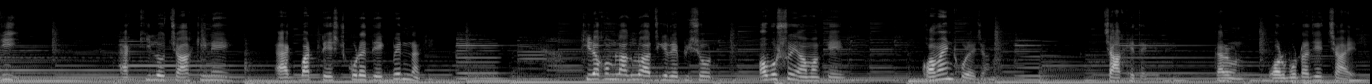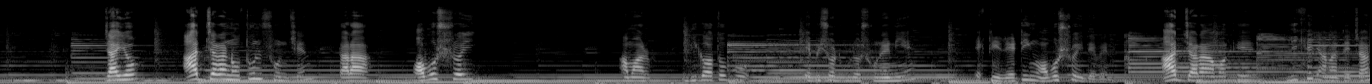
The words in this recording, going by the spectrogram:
কি? এক কিলো চা কিনে একবার টেস্ট করে দেখবেন নাকি? কীরকম লাগল আজকের এপিসোড অবশ্যই আমাকে কমেন্ট করে জানান। চা খেতে খেতে, কারণ পর্বটা যে চায়ের। যাই হোক, আজ যারা নতুন শুনছেন, তারা অবশ্যই আমার বিগত এপিসোডগুলো শুনে নিয়ে একটি রেটিং অবশ্যই দেবেন। আজ যারা আমাকে লিখে জানাতে চান,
